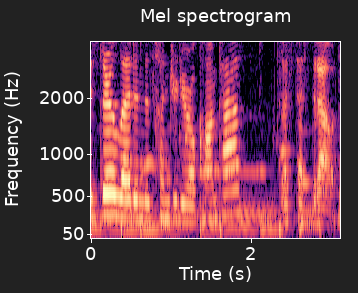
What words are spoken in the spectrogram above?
Is there lead in this 100 euro compact? Let's test it out.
